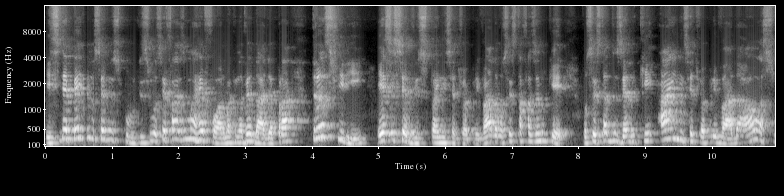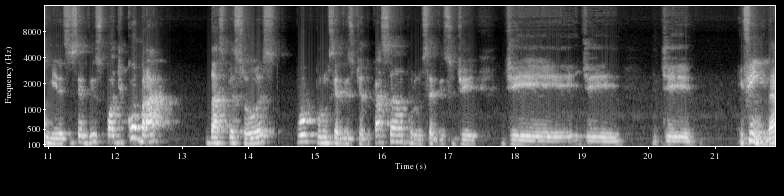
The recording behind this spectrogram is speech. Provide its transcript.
E se depende dos serviços públicos, se você faz uma reforma que, na verdade, é para transferir esses serviços para a iniciativa privada, você está fazendo o quê? Você está dizendo que a iniciativa privada, ao assumir esse serviço, pode cobrar das pessoas por, por um serviço de educação, por um serviço de, de, de, de enfim, né,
